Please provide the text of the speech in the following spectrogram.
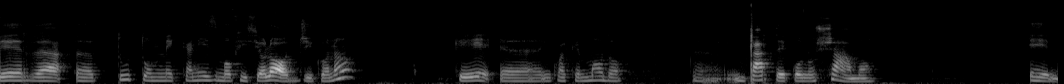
per eh, tutto un meccanismo fisiologico, no? Che eh, in qualche modo eh, in parte conosciamo. E,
